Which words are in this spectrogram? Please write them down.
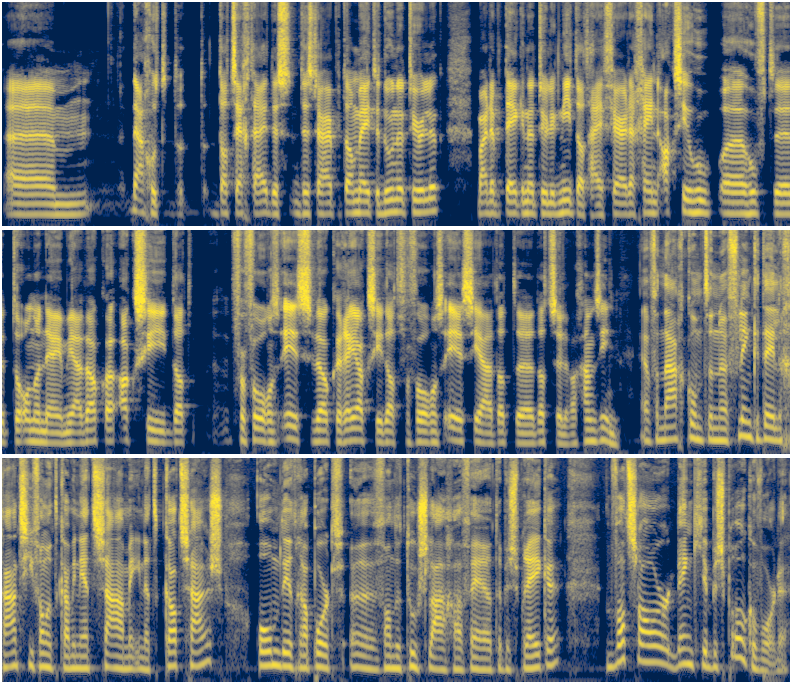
Um, nou goed, dat, zegt hij. Dus, dus daar heb je het dan mee te doen natuurlijk. Maar dat betekent natuurlijk niet dat hij verder geen actie uh, hoeft te ondernemen. Ja, welke actie dat vervolgens is, welke reactie dat vervolgens is, ja, dat, uh, dat zullen we gaan zien. En vandaag komt een uh, flinke delegatie van het kabinet samen in het Katshuis om dit rapport uh, van de toeslagenaffaire te bespreken. Wat zal er, denk je, besproken worden?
